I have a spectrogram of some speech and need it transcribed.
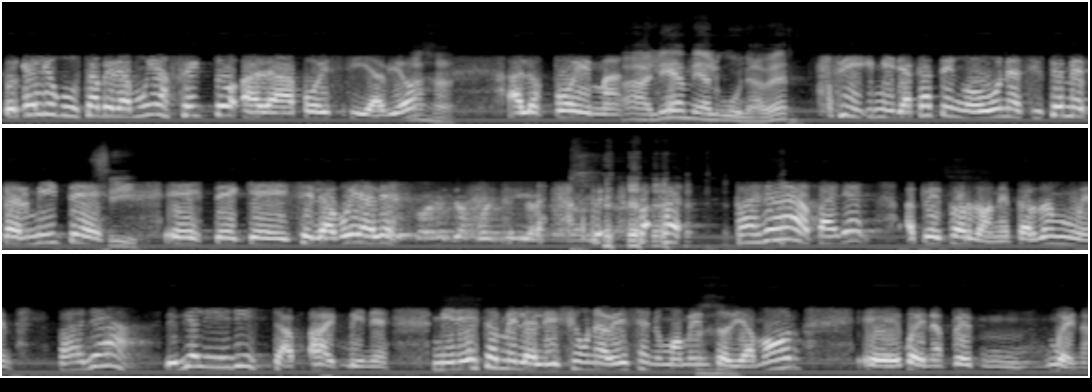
porque a él le gustaba, era muy afecto a la poesía, ¿vio? Ajá. A los poemas. Ah, léame alguna, a ver. Sí, mire, acá tengo una, si usted me permite, Sí. este, que se la voy a leer. Pa- pa- pará, pará, Ah, pe- perdone, perdón un momento. Pará, le voy a leer esta. Ay, mire, mire, esta me la leyó una vez en un momento Ajá. de amor. Eh, bueno, pe- mm, bueno,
